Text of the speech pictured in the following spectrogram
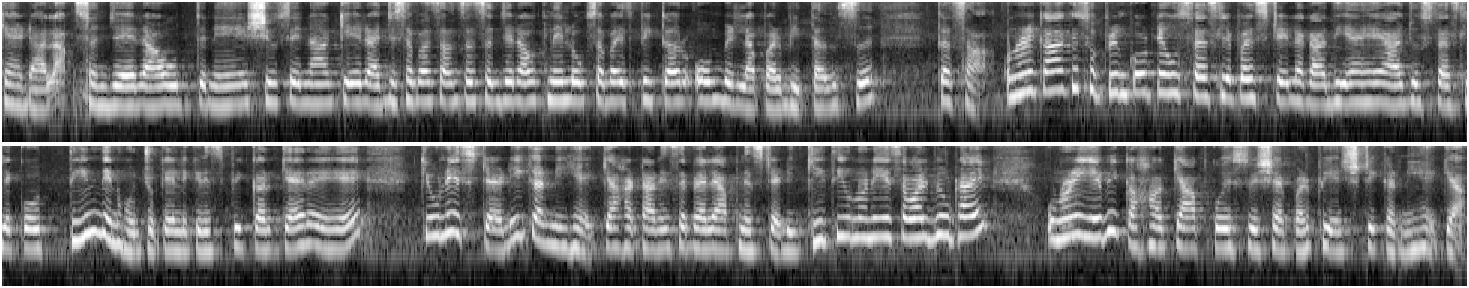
कह डाला। संजय राउत ने शिवसेना के राज्यसभा सांसद संजय राउत ने लोकसभा स्पीकर ओम बिरला पर भी तंज कसा उन्होंने कहा कि सुप्रीम कोर्ट ने उस फैसले पर स्टे लगा दिया है। आज उस फैसले को तीन दिन हो चुके हैं, लेकिन स्पीकर कह रहे हैं कि उन्हें स्टडी करनी है। क्या हटाने से पहले आपने स्टडी की थी? उन्होंने ये सवाल भी उठाए। उन्होंने ये भी कहा कि आपको इस विषय पर पीएचडी करनी है क्या?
